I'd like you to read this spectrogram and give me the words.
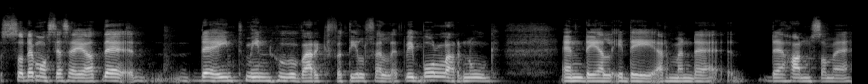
Så det måste jag säga att det, det är inte min huvudverk för tillfället. Vi bollar nog en del idéer men det, det är han som är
